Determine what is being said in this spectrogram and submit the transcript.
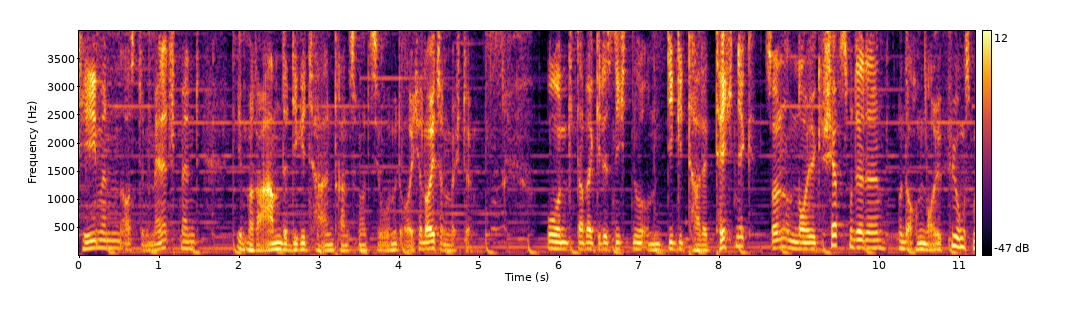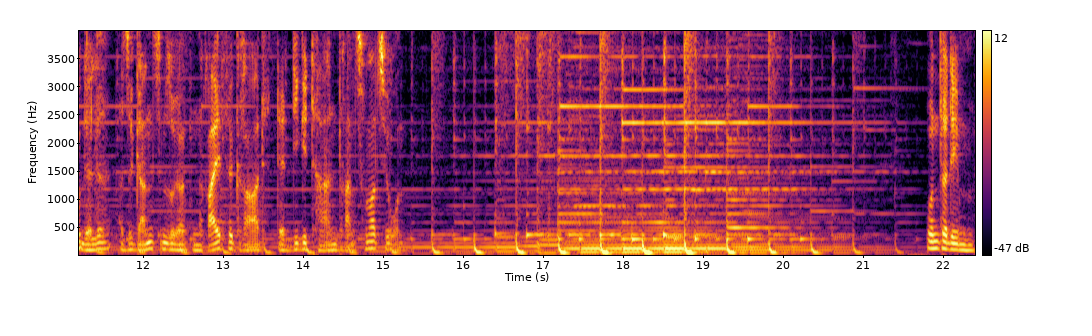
Themen aus dem Management im Rahmen der digitalen Transformation mit euch erläutern möchte. Und dabei geht es nicht nur um digitale Technik, sondern um neue Geschäftsmodelle und auch um neue Führungsmodelle, also ganz im sogenannten Reifegrad der digitalen Transformation. Unter dem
